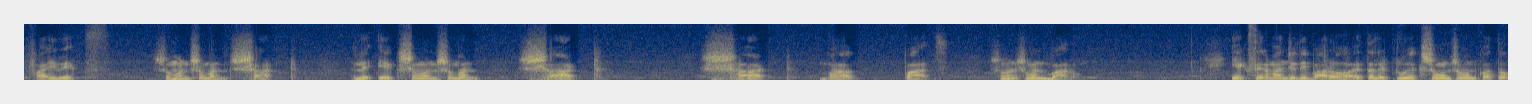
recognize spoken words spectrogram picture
ফাইভ এক্স সমান সমান ষাট। তাহলে এক্স সমান সমান ষাট ষাট ভাগ পাঁচ সমান সমান বারো। এক্সের মান যদি বারো হয়, তাহলে টু এক্স সমান সমান কত?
